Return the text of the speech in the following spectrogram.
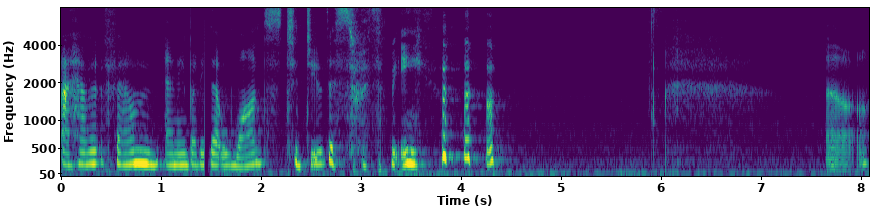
I haven't found anybody that wants to do this with me. oh.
